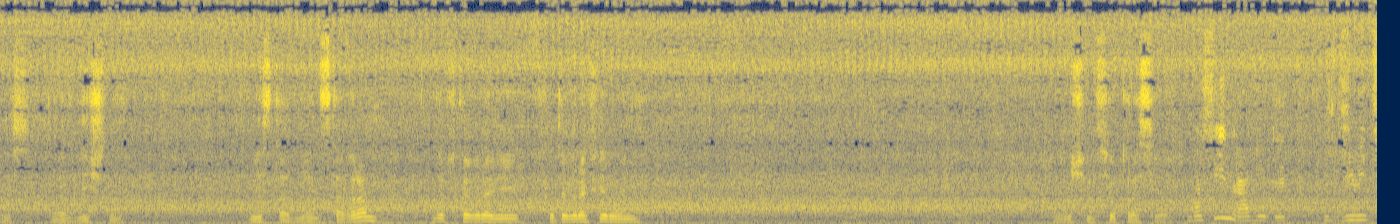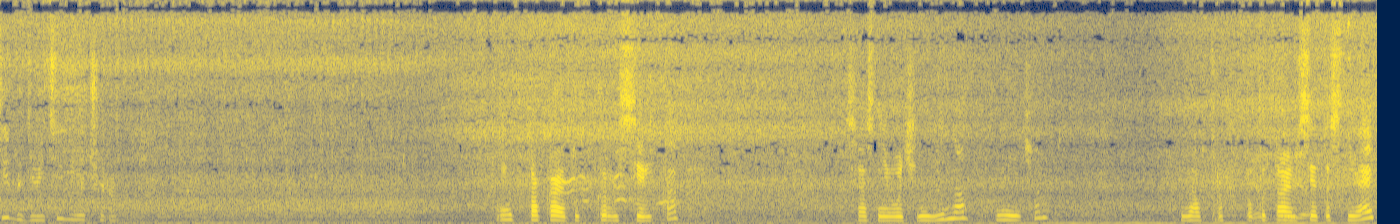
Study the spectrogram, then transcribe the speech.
Здесь различные места для инстаграм для фотографирования очень все красиво. Бассейн работает с 9 до 9 вечера. Вот такая тут каруселька. Сейчас не очень видно. Вечер. Завтра попытаемся это снять.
